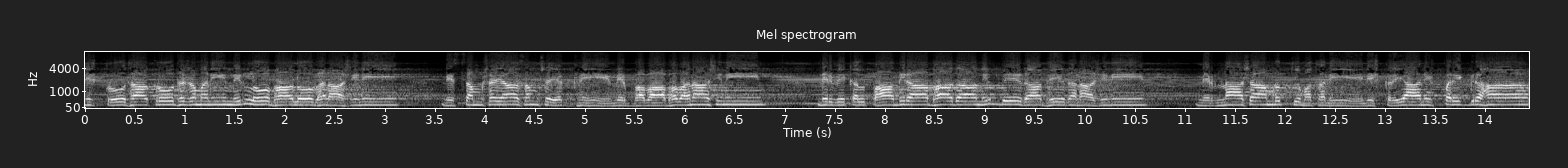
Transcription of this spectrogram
निष्क्रोधा क्रोधशमनी निर्लोभा लोभनाशिनी निःसंशया संशयघ्नी निर्भवा भवनाशिनी निर्विकल्पा निराबाधा निर्भेदा भेदनाशिनी निर्नाशा मृत्युमथनी निष्क्रिया निष्परिग्रहा।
